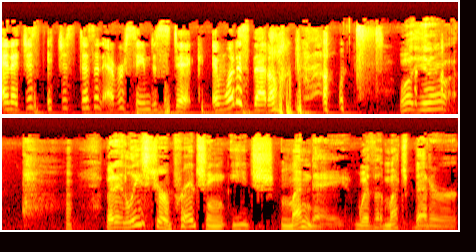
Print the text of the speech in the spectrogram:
And it just it just doesn't ever seem to stick. And what is that all about? Well, you know, but at least you're approaching each Monday with a much better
